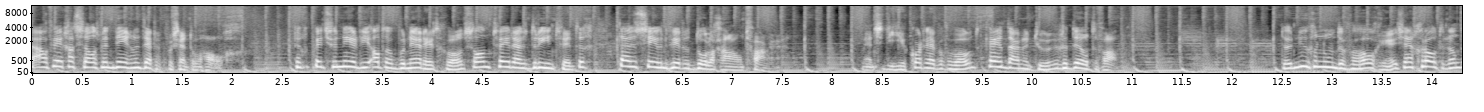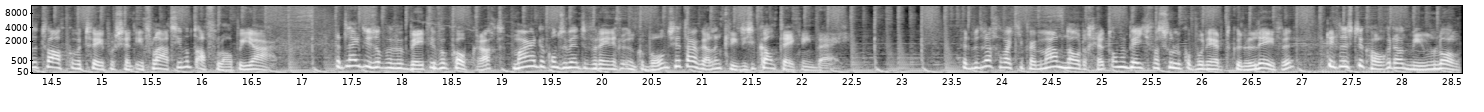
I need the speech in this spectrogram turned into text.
De AOV gaat zelfs met 39% omhoog. Een gepensioneerde die altijd op Bonaire heeft gewoond zal in 2023 1047 dollar gaan ontvangen. Mensen die hier kort hebben gewoond krijgen daar natuurlijk een gedeelte van. De nu genoemde verhogingen zijn groter dan de 12,2% inflatie van het afgelopen jaar. Het lijkt dus op een verbetering van koopkracht, maar de consumentenvereniging Unkebon zet daar wel een kritische kanttekening bij. Het bedrag wat je per maand nodig hebt om een beetje fatsoenlijk op Bonaire te kunnen leven, ligt een stuk hoger dan het minimumloon.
